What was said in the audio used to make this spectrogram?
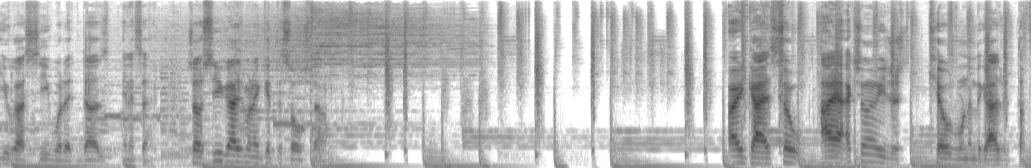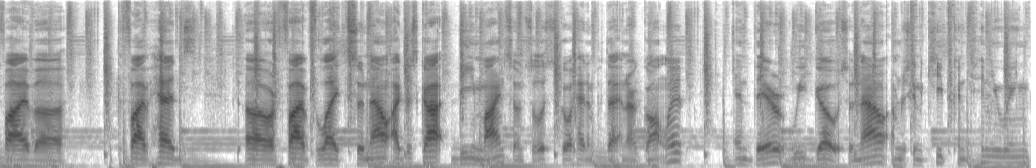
you guys see what it does in a sec. So, see you guys when I get the Soul Stone. Alright guys, so I accidentally just killed one of the guys with the five uh with the five heads uh, or five lights. So now I just got the mind stone. So let's go ahead and put that in our gauntlet. And there we go. So now I'm just gonna keep continuing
